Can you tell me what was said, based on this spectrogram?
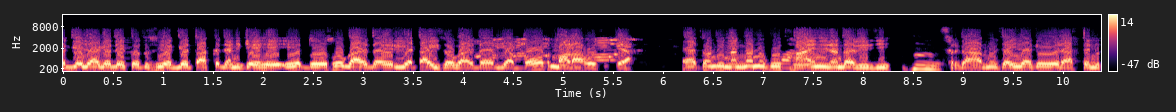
ਅੱਗੇ ਜਾ ਕੇ ਦੇਖੋ ਤੁਸੀਂ ਅੱਗੇ ਤੱਕ ਜਾਣੀ ਕਿ ਇਹ ਇਹ 200 ਗਜ ਦਾ ਏਰੀਆ 250 ਗਜ ਦਾ ਏਰੀਆ ਬਹੁਤ ਮਾੜਾ ਹੋ ਚੁੱਕਿਆ। ਐਤੋਂ ਦੀ ਲੰਘਣ ਨੂੰ ਕੋਈ ਥਾਂ ਹੀ ਨਹੀਂ ਰਹਿੰਦਾ ਵੀਰ ਜੀ। ਸਰਕਾਰ ਨੂੰ ਚਾਹੀਦਾ ਕਿ ਇਹ ਰਸਤੇ ਨੂੰ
